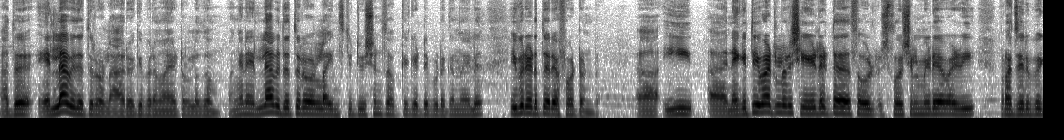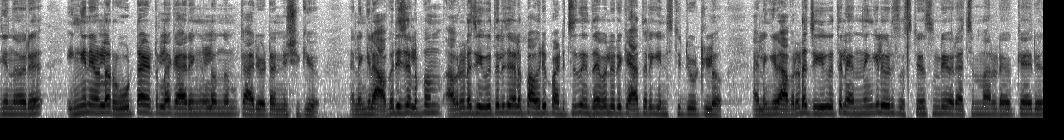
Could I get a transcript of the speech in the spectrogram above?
അത് എല്ലാ വിധത്തിലുള്ള ആരോഗ്യപരമായിട്ടുള്ളതും അങ്ങനെ എല്ലാ വിധത്തിലുള്ള ഇൻസ്റ്റിറ്റ്യൂഷൻസും ഒക്കെ കെട്ടിപ്പിടുക്കുന്നതിൽ ഇവരെടുത്ത ഒരു എഫേർട്ടുണ്ട് ഈ നെഗറ്റീവായിട്ടുള്ളൊരു ഷെയ്ഡിട്ട് സോഷ്യൽ മീഡിയ വഴി പ്രചരിപ്പിക്കുന്നവർ ഇങ്ങനെയുള്ള റൂട്ടായിട്ടുള്ള കാര്യങ്ങളൊന്നും കാര്യമായിട്ട് അന്വേഷിക്കുകയോ അല്ലെങ്കിൽ അവർ ചിലപ്പം അവരുടെ ജീവിതത്തിൽ ചിലപ്പോൾ അവർ പഠിച്ചത് ഇതേപോലെ ഒരു കാത്തലിക് ഇൻസ്റ്റിറ്റ്യൂട്ടിലോ അല്ലെങ്കിൽ അവരുടെ ജീവിതത്തിൽ എന്തെങ്കിലും ഒരു സിസ്റ്റേഴ്സിന്റെയോ ഒരു അച്ഛന്മാരുടെയോ ഒക്കെ ഒരു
